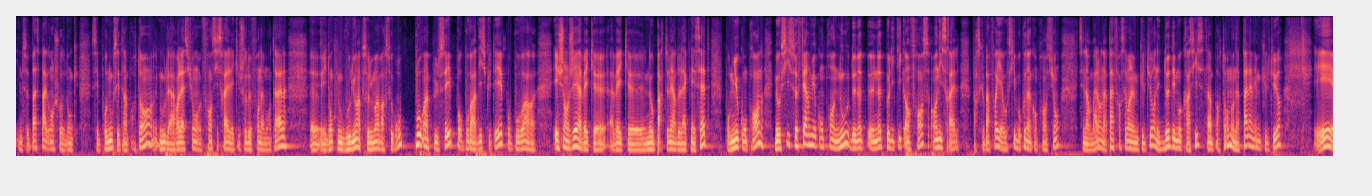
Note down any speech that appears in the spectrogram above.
il ne se passe pas grand-chose. Donc c'est pour nous c'est important. Nous la relation France-Israël est quelque chose de fondamental euh, et donc nous voulions absolument avoir ce groupe pour impulser, pour pouvoir discuter, pour pouvoir euh, échanger avec, euh, avec euh, nos partenaires de la Knesset, pour mieux comprendre, mais aussi se faire mieux comprendre, nous, de notre, notre politique en France, en Israël. Parce que parfois, il y a aussi beaucoup d'incompréhension. C'est normal, on n'a pas forcément la même culture. On est deux démocraties, c'est important, mais on n'a pas la même culture. Et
